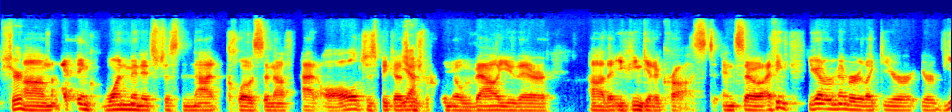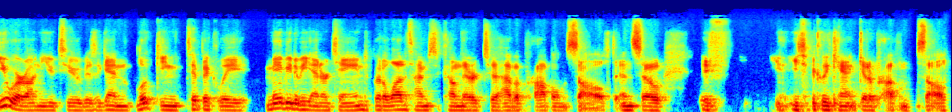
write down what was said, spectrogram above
Sure. Um, I think one minute's just not close enough at all, just because yeah. there's really no value there uh, that you can get across. And so I think you got to remember like your your viewer on YouTube is again looking typically maybe to be entertained, but a lot of times to come there to have a problem solved. And so if you, you typically can't get a problem solved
